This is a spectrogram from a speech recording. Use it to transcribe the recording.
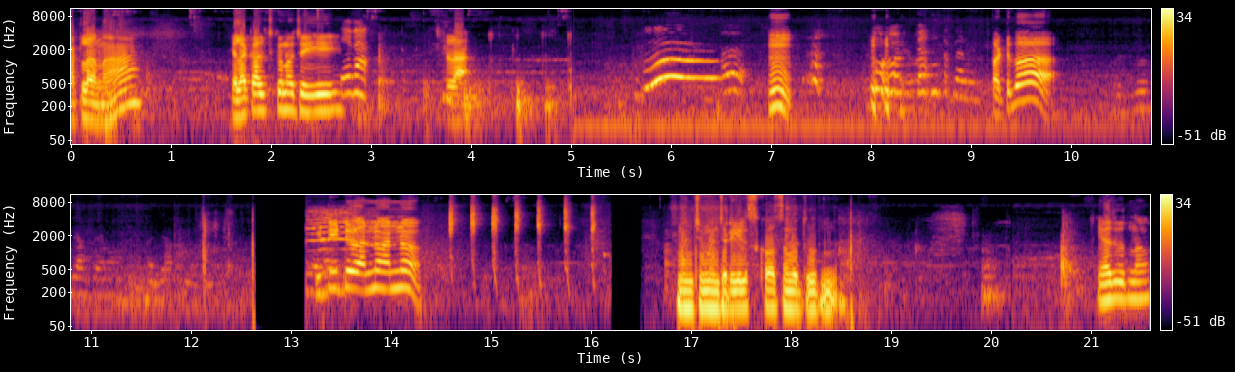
అట్లానా? ఎలా కాల్చుకున్నావు చెయ్యి? ఇలా. పట్టుకో. ఇటు ఇటు అన్ను అన్ను. మంచి మంచి రీల్స్ కోసం వెతుకుతుంది ఎలా చూస్తున్నావు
